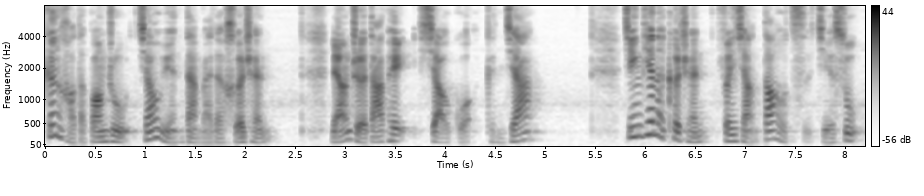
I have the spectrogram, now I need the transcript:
更好的帮助胶原蛋白的合成，两者搭配效果更佳。今天的课程分享到此结束。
